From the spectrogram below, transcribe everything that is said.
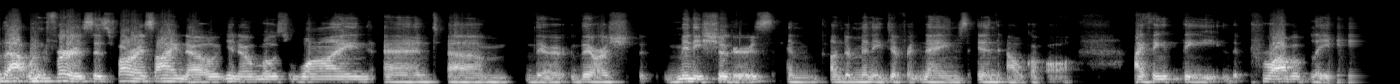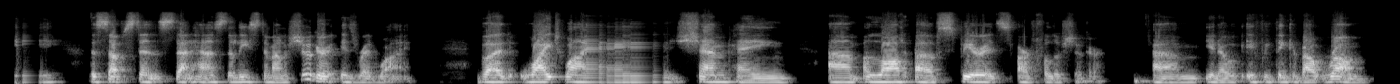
that one first. As far as I know, you know, most wine and um, there there are sh- many sugars and under many different names in alcohol. I think the, the probably the substance that has the least amount of sugar is red wine, but white wine, champagne, um, a lot of spirits are full of sugar. Um, you know, if we think about rum,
